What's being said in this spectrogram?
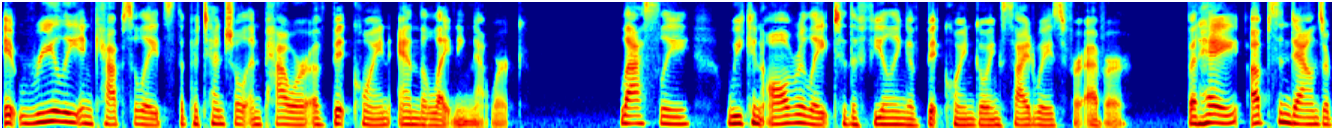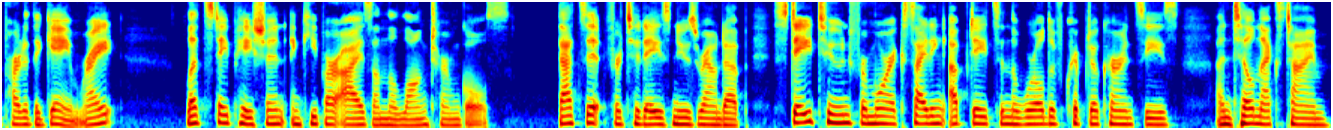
It really encapsulates the potential and power of Bitcoin and the Lightning Network. Lastly, we can all relate to the feeling of Bitcoin going sideways forever. But hey, ups and downs are part of the game, right? Let's stay patient and keep our eyes on the long term goals. That's it for today's news roundup. Stay tuned for more exciting updates in the world of cryptocurrencies. Until next time.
